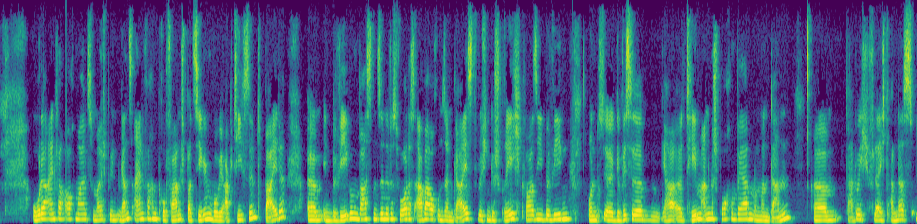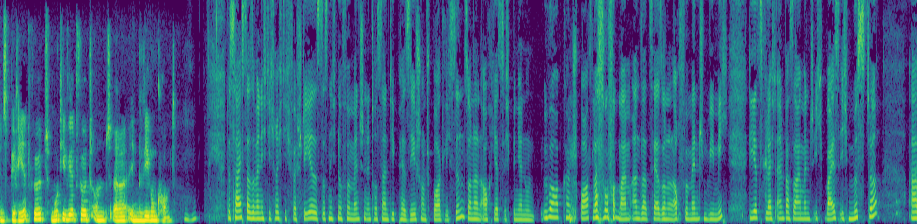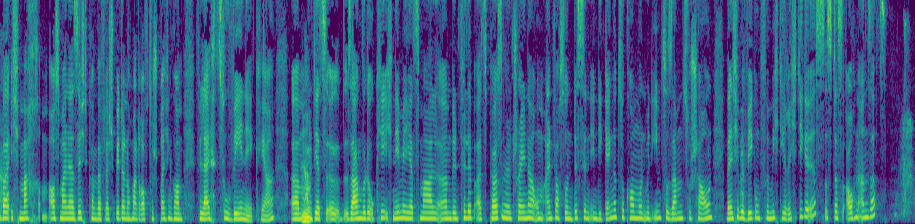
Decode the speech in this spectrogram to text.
Oder einfach auch mal zum Beispiel einen ganz einfachen, profanen Spaziergang, wo wir aktiv sind, beide, ähm, in Bewegung im wahrsten Sinne des Wortes, aber auch unseren Geist durch ein Gespräch quasi bewegen und äh, gewisse ja, äh, Themen angesprochen werden und man dann ähm, dadurch vielleicht anders inspiriert wird, motiviert wird und äh, in Bewegung kommt. Mhm. Das heißt also, wenn ich dich richtig verstehe, ist das nicht nur für Menschen interessant, die per se schon sportlich sind, sondern auch jetzt, ich bin ja nun überhaupt kein Sportler, so von meinem Ansatz her, sondern auch für Menschen wie mich, die jetzt vielleicht einfach sagen, Mensch, ich weiß, ich müsste, aber ich mache aus meiner Sicht, können wir vielleicht später nochmal drauf zu sprechen kommen, vielleicht zu wenig, ja. Ähm, ja. Und jetzt äh, sagen würde, okay, ich nehme jetzt mal ähm, den Philipp als Personal Trainer, um einfach so ein bisschen in die Gänge zu kommen und mit ihm zusammen zu schauen, welche Bewegung für mich die richtige ist. Ist das auch ein Ansatz?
